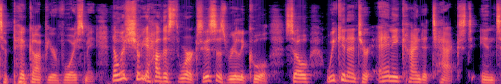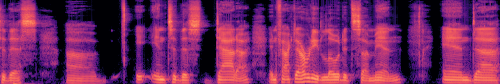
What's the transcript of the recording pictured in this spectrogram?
to pick up your VoiceMate. Now let's show you how this works. This is really cool. So we can enter any kind of text into this uh, into this data. In fact, I already loaded some in. And uh,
